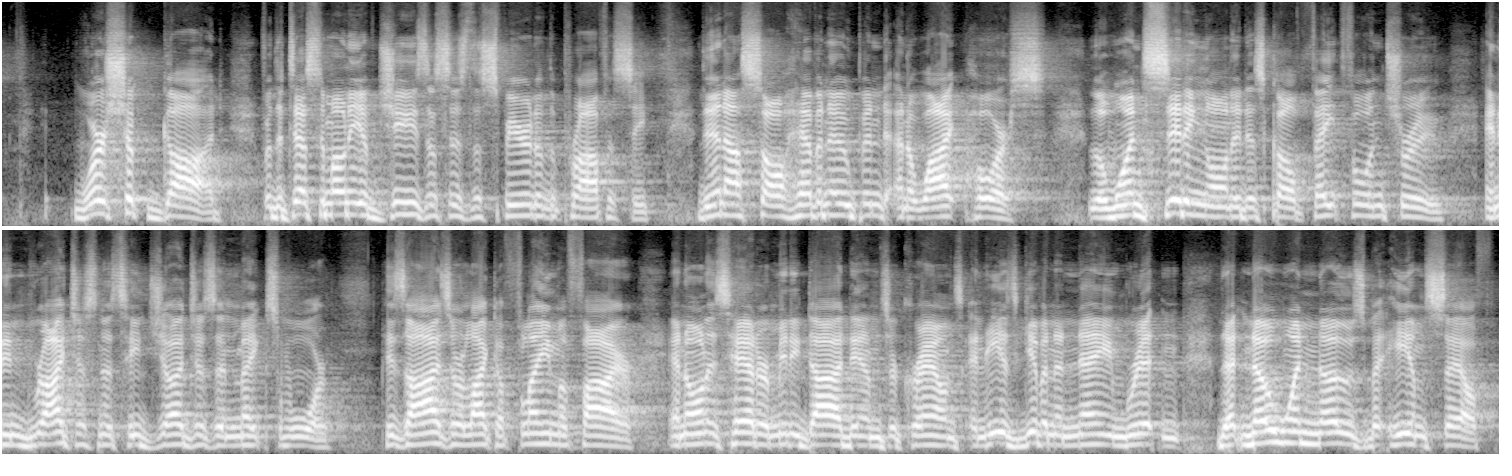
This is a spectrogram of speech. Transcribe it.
Worship God, for the testimony of Jesus is the spirit of the prophecy. Then I saw heaven opened and a white horse. The one sitting on it is called faithful and true, and in righteousness he judges and makes war. His eyes are like a flame of fire, and on his head are many diadems or crowns, and he has given a name written that no one knows but he himself.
